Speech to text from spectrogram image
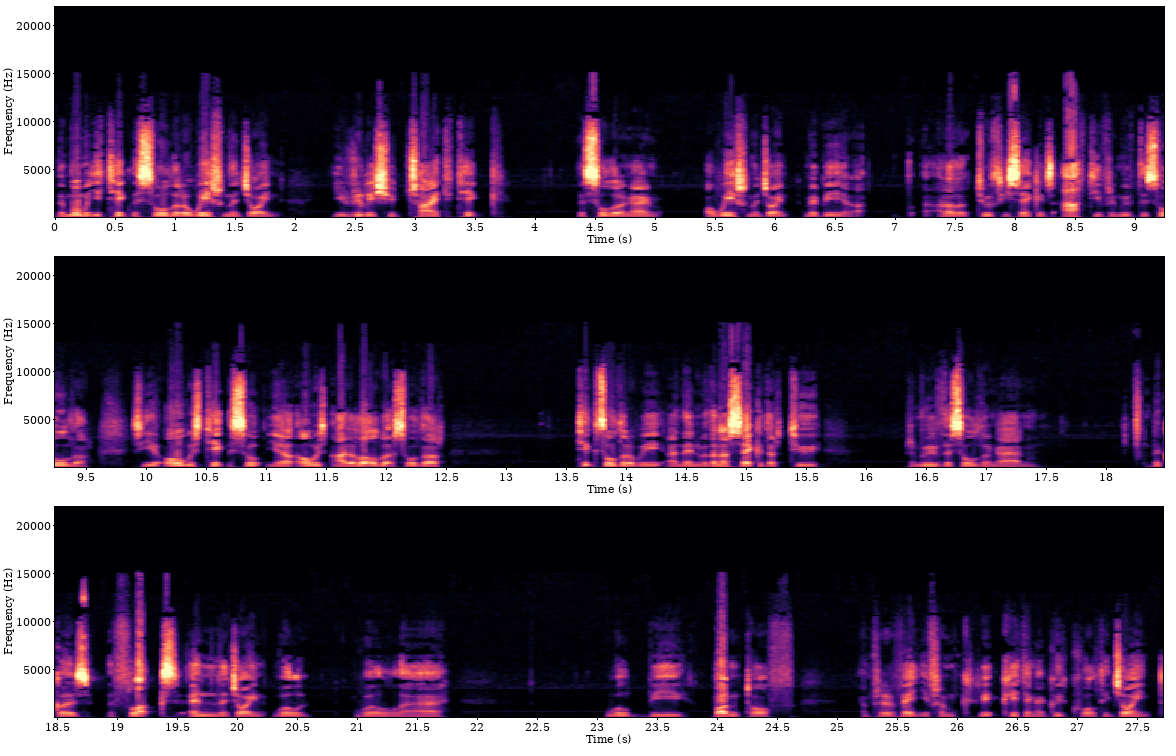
the moment you take the solder away from the joint, you really should try to take the soldering iron away from the joint, maybe another two or three seconds after you've removed the solder. So you always take the sol- you always add a little bit of solder, take the solder away, and then within a second or two, remove the soldering iron, because the flux in the joint will will uh, will be burnt off and prevent you from cre- creating a good quality joint.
